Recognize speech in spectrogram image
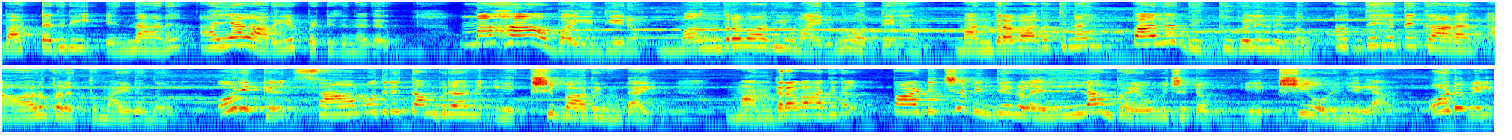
ഭട്ടതിരി എന്നാണ് അയാൾ അറിയപ്പെട്ടിരുന്നത്. മഹാവൈദ്യനും മന്ത്രവാദിയുമായിരുന്നു അദ്ദേഹം. മന്ത്രവാദത്തിനായി പല ദിക്കുകളിൽ നിന്നും അദ്ദേഹത്തെ കാണാൻ ആളുകൾ എത്തുമായിരുന്നു. ഒരിക്കൽ സാമൂതിരി തമ്പുരാന് യക്ഷിബാധയുണ്ടായി. മന്ത്രവാദികൾ പഠിച്ച വിദ്യകളെല്ലാം പ്രയോഗിച്ചിട്ടും യക്ഷി ഒഴിഞ്ഞില്ല. ഒടുവിൽ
